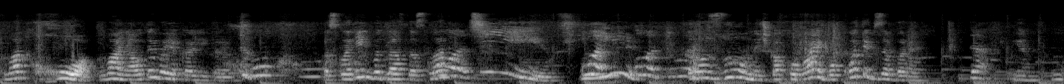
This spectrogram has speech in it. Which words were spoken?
склад хо. Ваня, а у тебе яка літера? Складіть, будь ласка, склад ті. Розумничка, ховай, бо котик забере. Да. Я не, ну,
